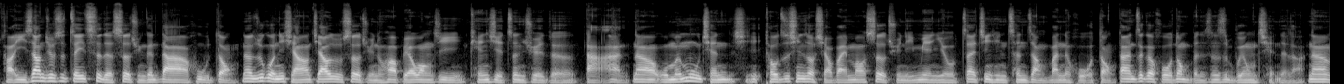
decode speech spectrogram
好，以上就是这一次的社群跟大家互动。那如果你想要加入社群的话，不要忘记填写正确的答案。那我。我们目前新投资新手小白猫社群里面有在进行成长班的活动，但这个活动本身是不用钱的啦。那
